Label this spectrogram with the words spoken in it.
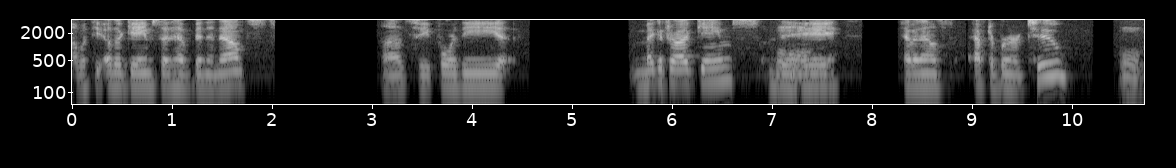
uh, with the other games that have been announced. Uh, let's see, for the Mega Drive games, they have announced Afterburner 2. Mm. Uh,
